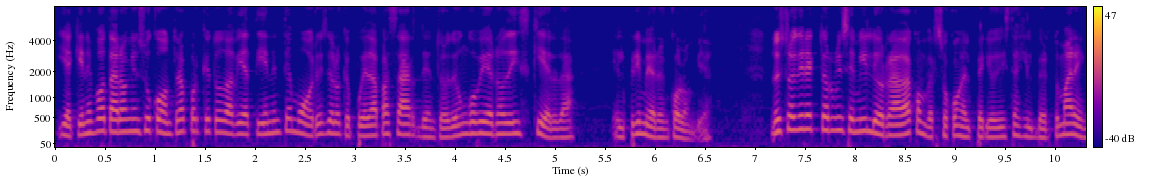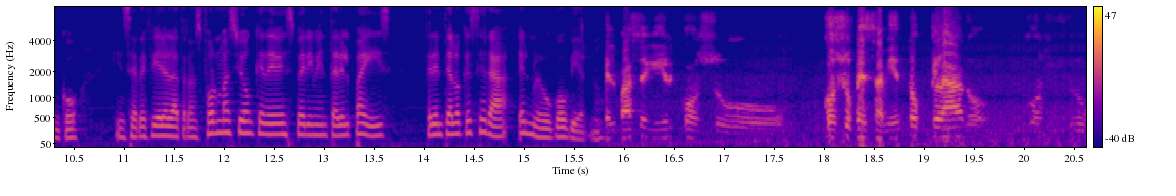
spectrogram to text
y a quienes votaron en su contra porque todavía tienen temores de lo que pueda pasar dentro de un gobierno de izquierda, el primero en Colombia. Nuestro director Luis Emilio Rada conversó con el periodista Gilberto Marenco, quien se refiere a la transformación que debe experimentar el país frente a lo que será el nuevo gobierno. Él va a seguir con su, con su pensamiento claro, con su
